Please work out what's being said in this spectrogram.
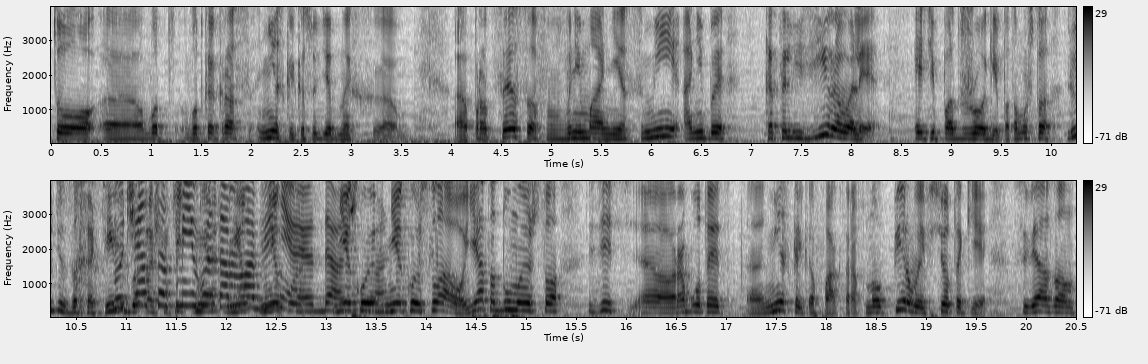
то э, вот, вот как раз несколько судебных э, э, процессов, внимание СМИ, они бы катализировали эти поджоги, потому что люди захотели Ну, бы часто ощутить СМИ в этом не- обвиняют, некую, да, некую, что- некую славу. Я-то думаю, что здесь э, работает э, несколько факторов, но первый все-таки связан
